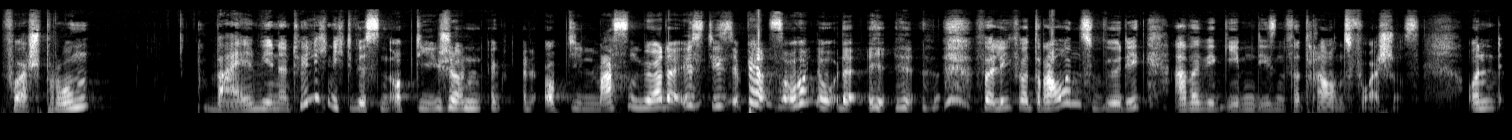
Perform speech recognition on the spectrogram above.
Vorsprung weil wir natürlich nicht wissen, ob die schon, ob die ein Massenmörder ist, diese Person, oder völlig vertrauenswürdig, aber wir geben diesen Vertrauensvorschuss. Und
